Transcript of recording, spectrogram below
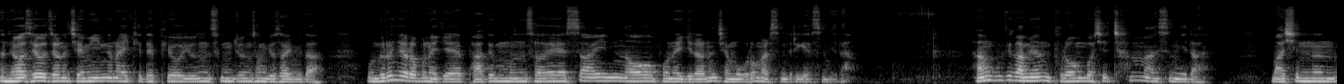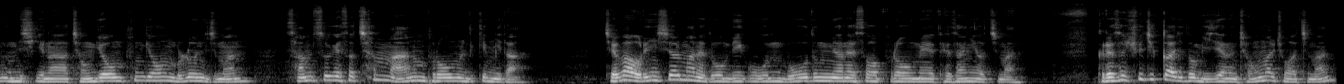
안녕하세요. 저는 재미있는 IT 대표 윤승준 선교사입니다. 오늘은 여러분에게 받은 문서에 사인 넣어 보내기라는 제목으로 말씀드리겠습니다. 한국에 가면 부러운 것이 참 많습니다. 맛있는 음식이나 정겨운 풍경은 물론이지만 삶 속에서 참 많은 부러움을 느낍니다. 제가 어린 시절만 해도 미국은 모든 면에서 부러움의 대상이었지만 그래서 휴직까지도 미제는 정말 좋았지만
